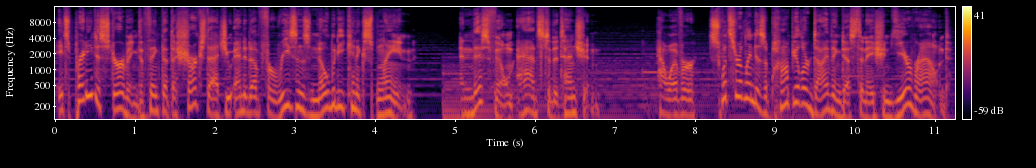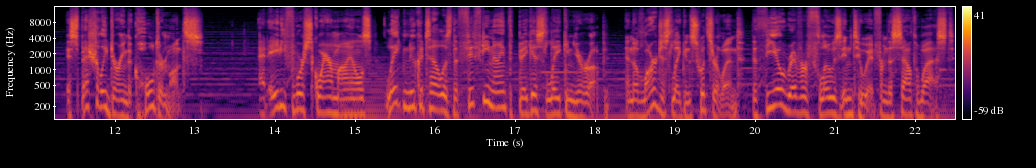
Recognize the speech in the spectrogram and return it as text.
It's pretty disturbing to think that the shark statue ended up for reasons nobody can explain. And this film adds to the tension. However, Switzerland is a popular diving destination year-round, especially during the colder months. At 84 square miles, Lake Neuchatel is the 59th biggest lake in Europe, and the largest lake in Switzerland. The Theo River flows into it from the southwest,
